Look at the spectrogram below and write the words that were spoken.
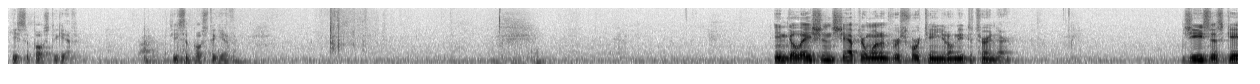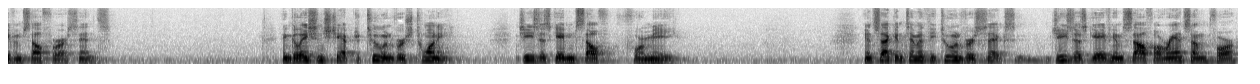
He's supposed to give. He's supposed to give. in Galatians chapter 1 and verse 14, you don't need to turn there. Jesus gave himself for our sins. In Galatians chapter 2 and verse 20, Jesus gave himself for me. In 2 Timothy 2 and verse 6, Jesus gave himself a ransom for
